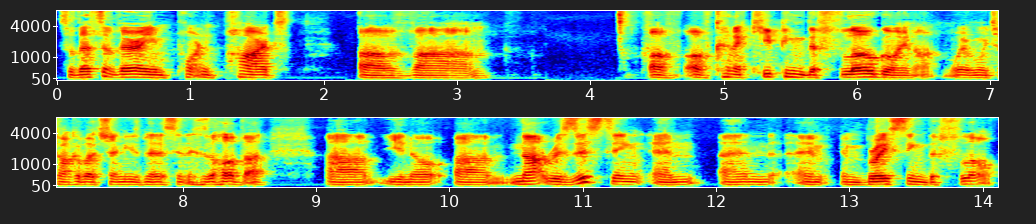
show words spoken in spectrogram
So that's a very important part of um, of, of kind of keeping the flow going on. When we talk about Chinese medicine, is all about um, you know um, not resisting and, and and embracing the flow.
